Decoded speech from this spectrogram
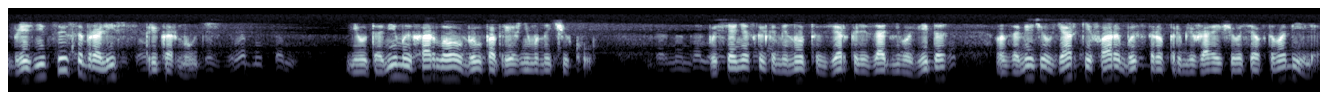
Близнецы собрались прикорнуть. Неутомимый Харлоу был по-прежнему на чеку. Спустя несколько минут в зеркале заднего вида он заметил яркие фары быстро приближающегося автомобиля.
